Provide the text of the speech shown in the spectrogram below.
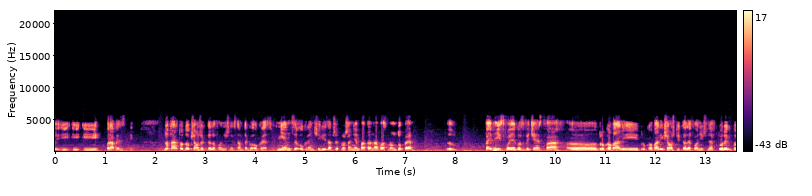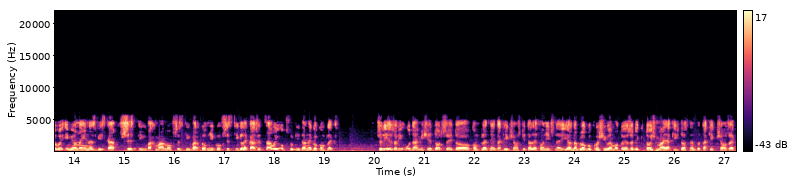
i, i, i. Dotarto do książek telefonicznych z tamtego okresu. Niemcy ukręcili za przeproszeniem bata na własną dupę. Pewni swojego zwycięstwa yy, drukowali, drukowali książki telefoniczne, w których były imiona i nazwiska wszystkich wachmanów, wszystkich wartowników, wszystkich lekarzy, całej obsługi danego kompleksu. Czyli jeżeli uda mi się dotrzeć do kompletnej takiej książki telefonicznej, ja na blogu prosiłem o to, jeżeli ktoś ma jakiś dostęp do takich książek,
